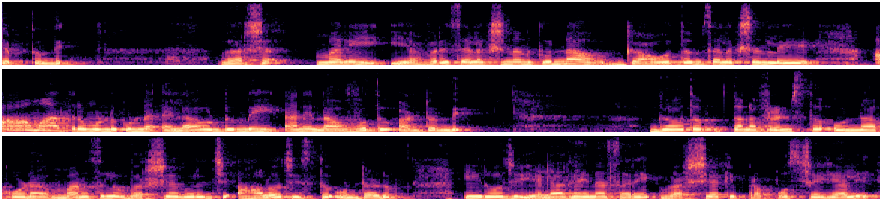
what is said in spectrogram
చెప్తుంది. వర్ష మరి ఎవరి సెలక్షన్ అనుకున్నా గౌతమ్ సెలక్షన్లే ఆ మాత్రం ఉండకుండా ఎలా ఉంటుంది? అని నవ్వుతూ అంటుంది. గౌతమ్ తన ఫ్రెండ్స్తో ఉన్నా కూడా మనసులో వర్ష గురించి ఆలోచిస్తూ ఉంటాడు. ఈరోజు ఎలాగైనా సరే వర్షకి ప్రపోజ్ చేయాలి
